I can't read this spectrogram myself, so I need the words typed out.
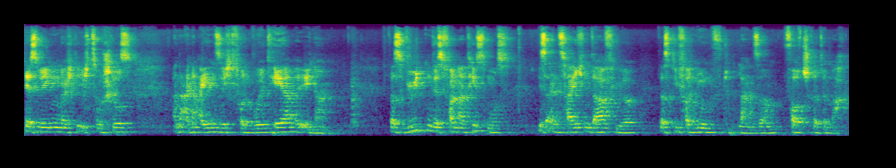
Deswegen möchte ich zum Schluss an eine Einsicht von Voltaire erinnern. Das Wüten des Fanatismus ist ein Zeichen dafür, dass die Vernunft langsam Fortschritte macht.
